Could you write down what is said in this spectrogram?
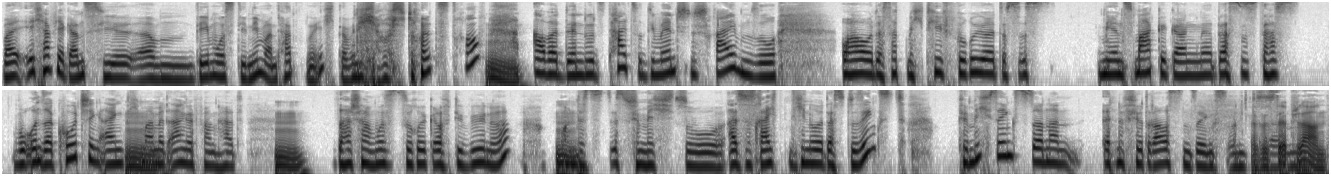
Weil ich habe ja ganz viel ähm, Demos, die niemand hat, nur ich. Da bin ich auch stolz drauf. Mhm. Aber wenn du es teilst und die Menschen schreiben so, wow, das hat mich tief berührt, das ist mir ins Mark gegangen. Ne? Das ist das, wo unser Coaching eigentlich mal mit angefangen hat. Mhm. Sascha muss zurück auf die Bühne. Und das ist für mich so, also es reicht nicht nur, dass du singst, für mich singst, sondern für draußen singst. Und, Das ist der ähm, Plan.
